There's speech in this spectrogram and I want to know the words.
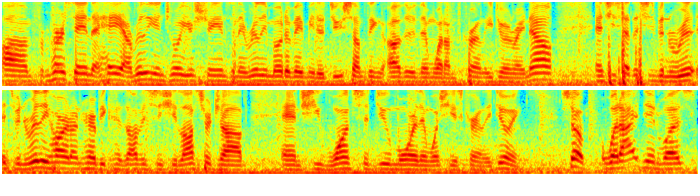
um, from her saying that hey, I really enjoy your streams and they really motivate me to do something other than what I'm currently doing right now. And she said that she's been re- it's been really hard on her because obviously she lost her job and she wants to do more than what she is currently doing. So what I did was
